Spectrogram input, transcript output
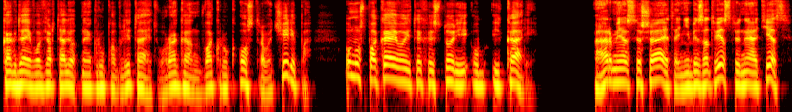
Когда его вертолетная группа влетает в ураган вокруг острова Черепа, он успокаивает их историей об Икаре. «Армия США — это не безответственный отец,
